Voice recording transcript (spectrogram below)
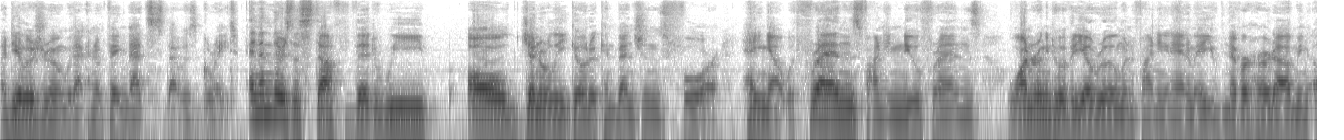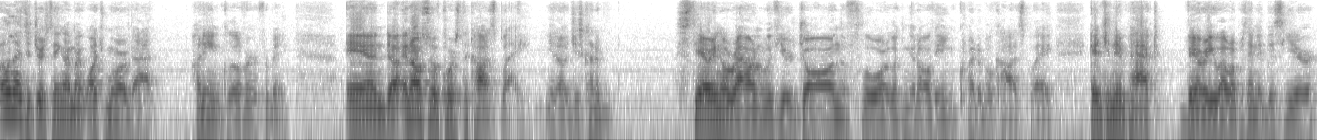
a dealer's room with that kind of thing, that's that was great. And then there's the stuff that we all generally go to conventions for hanging out with friends, finding new friends, wandering into a video room and finding an anime you've never heard of. I mean, oh, that's interesting. I might watch more of that. Honey and Clover for me. And, uh, and also, of course, the cosplay. You know, just kind of staring around with your jaw on the floor, looking at all the incredible cosplay. Genshin Impact, very well represented this year,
